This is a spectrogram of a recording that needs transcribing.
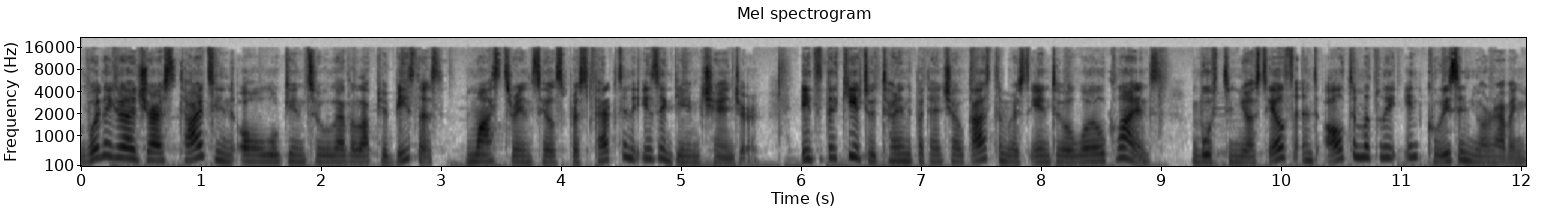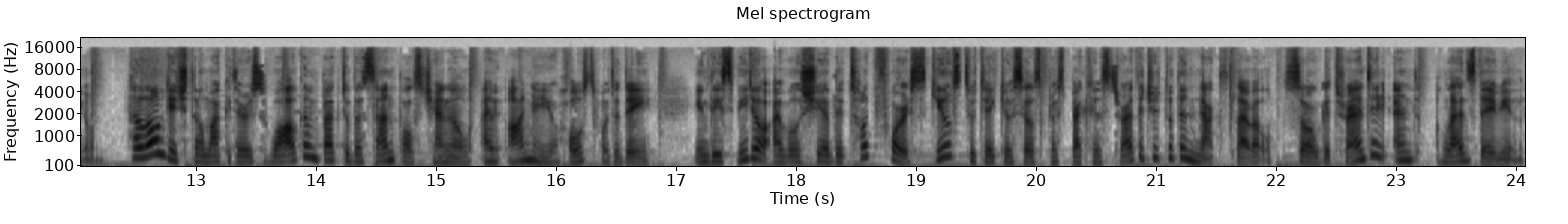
Whether you are just starting or looking to level up your business, mastering sales prospecting is a game changer. It's the key to turning potential customers into loyal clients, boosting your sales and ultimately increasing your revenue. Hello digital marketers, welcome back to the SendPulse channel. I'm Anya, your host for today. In this video, I will share the top 4 skills to take your sales prospecting strategy to the next level. So get ready and let's dive in.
